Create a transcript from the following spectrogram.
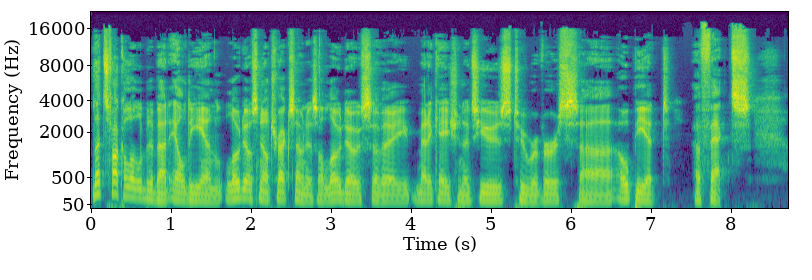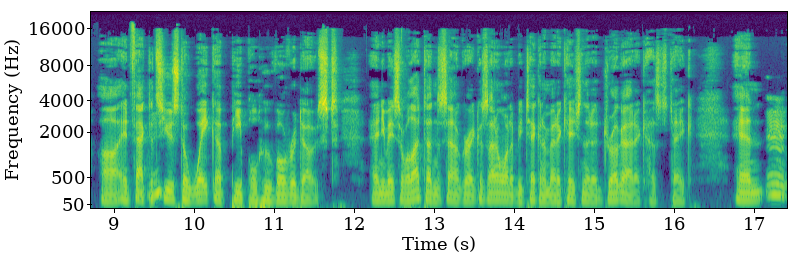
Let's talk a little bit about LDN. Low dose naltrexone is a low dose of a medication that's used to reverse uh, opiate effects. Uh, in fact, mm-hmm. it's used to wake up people who've overdosed. And you may say, well, that doesn't sound great because I don't want to be taking a medication that a drug addict has to take. And mm.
